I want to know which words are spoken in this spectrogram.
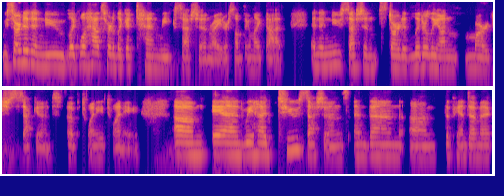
we started a new like we'll have sort of like a 10 week session right or something like that and a new session started literally on march 2nd of 2020 um, and we had two sessions and then um, the pandemic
